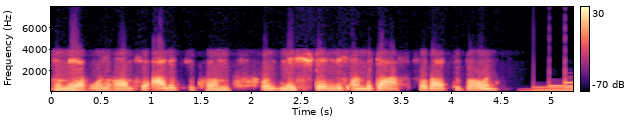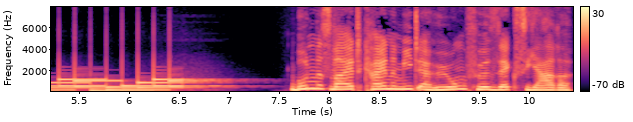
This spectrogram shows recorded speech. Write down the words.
zu mehr Wohnraum für alle zu kommen und nicht ständig am Bedarf vorbeizubauen. Bundesweit keine Mieterhöhung für sechs Jahre,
